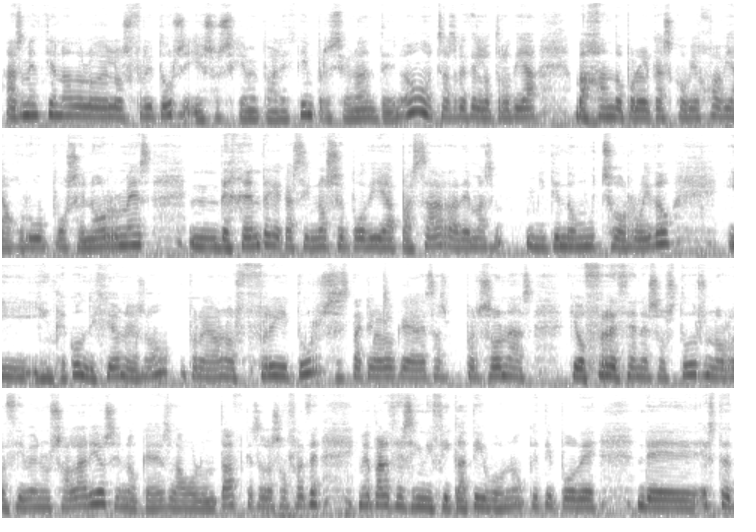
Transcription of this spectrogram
Has mencionado lo de los free tours y eso sí que me parece impresionante, ¿no? Muchas veces el otro día bajando por el casco viejo había grupos enormes de gente que casi no se podía pasar, además emitiendo mucho ruido. ¿Y, en qué condiciones, no? Porque los free tours está claro que a esas personas personas que ofrecen esos tours no reciben un salario, sino que es la voluntad que se les ofrece. Y me parece significativo, ¿no? Qué tipo de, de este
